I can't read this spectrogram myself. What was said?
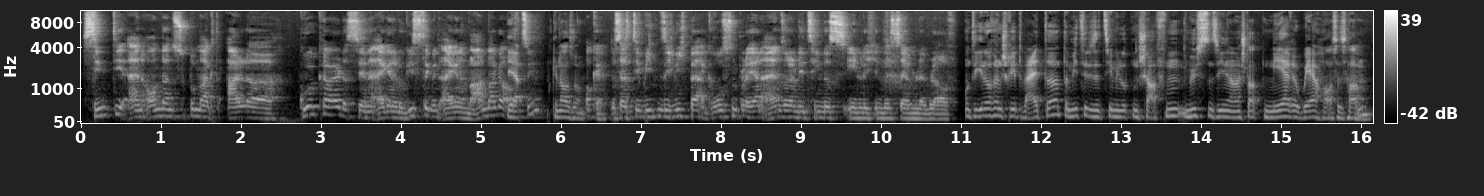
Sind die ein Online-Supermarkt aller Gurkal, dass sie eine eigene Logistik mit eigenem Warenlager aufziehen? genau so. Okay, das heißt, die mieten sich nicht bei großen Playern ein, sondern die ziehen das ähnlich in dasselben Level auf. Und die gehen noch einen Schritt weiter. Damit sie diese 10 Minuten schaffen, müssen sie in einer Stadt mehrere Warehouses haben.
